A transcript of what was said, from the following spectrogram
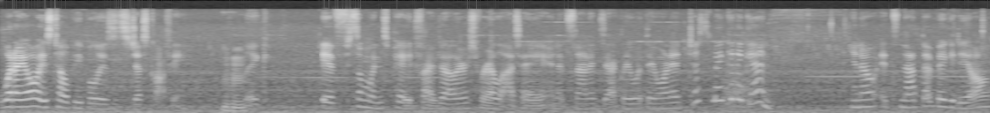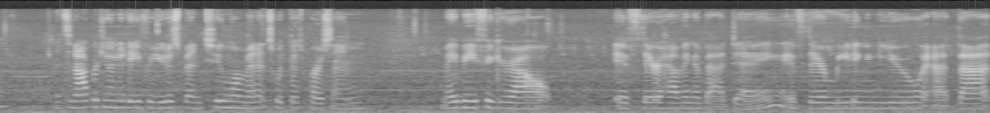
what I always tell people is it's just coffee. Mhm. Like if someone's paid five dollars for a latte and it's not exactly what they wanted, just make it again. You know, it's not that big a deal. It's an opportunity for you to spend two more minutes with this person. Maybe figure out if they're having a bad day, if they're meeting you at that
